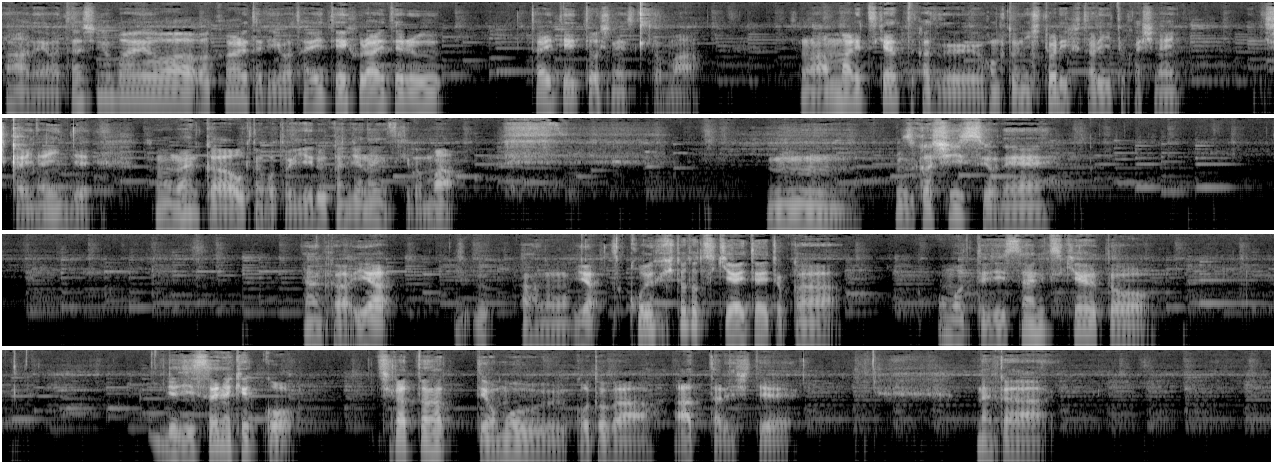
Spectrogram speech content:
まあね、私の場合は別れた理由は大抵振られてる、大抵ってほしないですけど、まあ、そのあんまり付き合った数、本当に1人2人とかしない、しかいないんで、そのなんか大きなことを言える感じじゃないんですけど、まあ、うん、難しいっすよね。なんか、いや、あの、いや、こういう人と付き合いたいとか、思って実際に付き合うと、で、実際には結構違ったなって思うことがあったりして、なんか、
